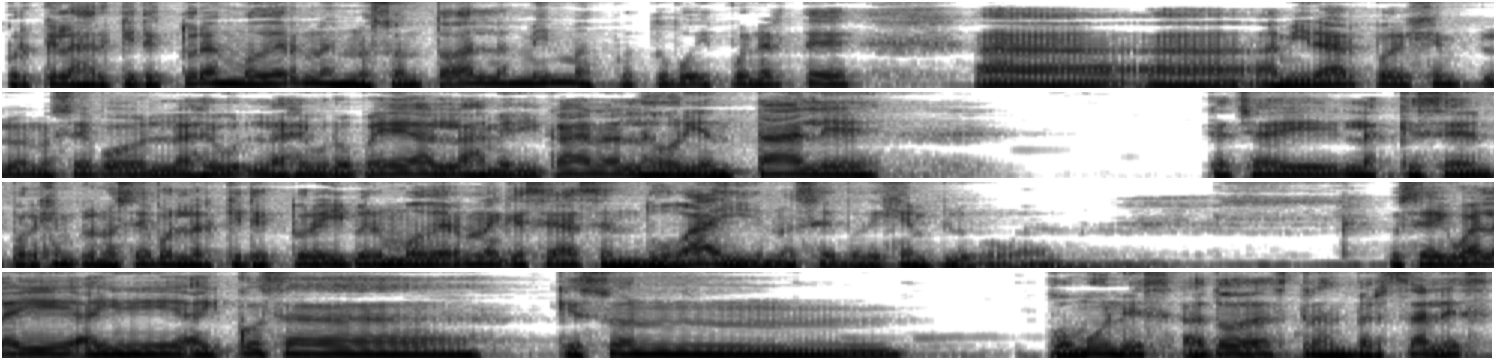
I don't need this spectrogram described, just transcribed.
Porque las arquitecturas modernas no son todas las mismas. Pues tú podéis ponerte a, mirar, por ejemplo, no sé, por las, las, europeas, las americanas, las orientales. ¿Cachai? Las que se, por ejemplo, no sé, por la arquitectura hipermoderna que se hace en Dubái, no sé, por ejemplo. Pues, o sea, igual hay, hay, hay cosas que son comunes a todas, transversales.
